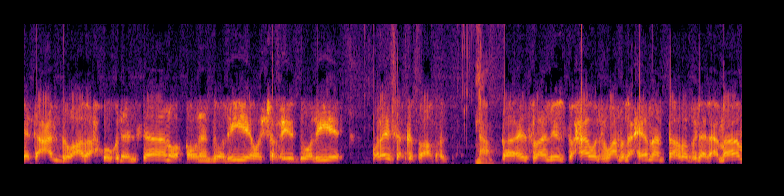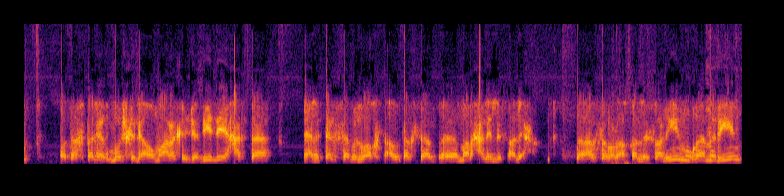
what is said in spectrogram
يتعدوا على حقوق الإنسان والقوانين الدولية والشرعية الدولية وليس قطاع غزه. نعم. فإسرائيل تحاول في بعض الأحيان أن تهرب إلى الأمام وتختلق مشكلة أو معركة جديدة حتى يعني تكسب الوقت أو تكسب مرحلة لصالحها. لا أكثر ولا أقل، الإسرائيليين مغامرين،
